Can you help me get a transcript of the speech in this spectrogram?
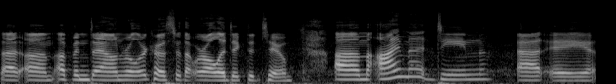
that um, up and down roller coaster that we're all addicted to. Um, I met Dean at a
